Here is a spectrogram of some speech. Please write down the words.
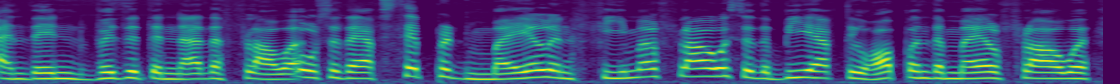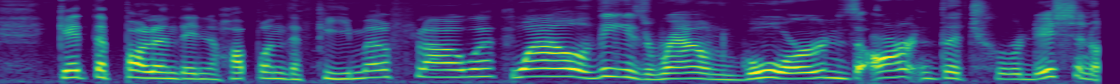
and then visit another flower. Also, they have separate male and female flowers. So the bee have to hop on the male flower, get the pollen, then hop on the female flower. While these round gourds aren't the traditional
